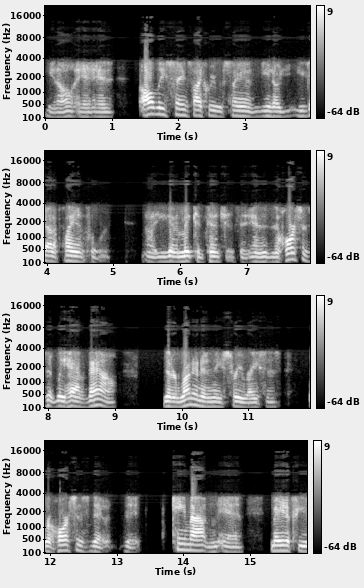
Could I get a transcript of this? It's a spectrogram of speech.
You know, and, and all these things, like we were saying, you know, you, you got to plan for it. Uh, you got to make contentions, and the horses that we have now that are running in these three races were horses that that came out and, and made a few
